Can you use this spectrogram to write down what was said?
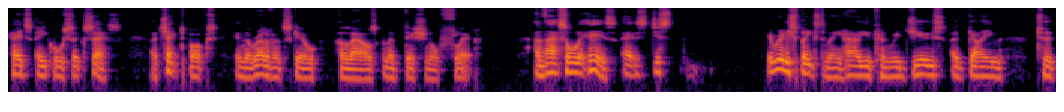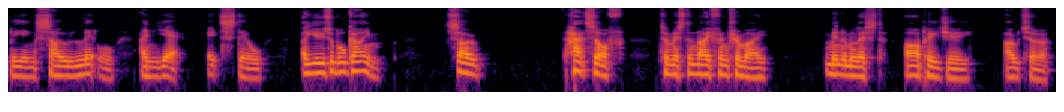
Heads equals success. A checked box in the relevant skill allows an additional flip. And that's all it is. It's just, it really speaks to me how you can reduce a game to being so little and yet it's still a usable game. So, hats off to Mr. Nathan Tremay, minimalist RPG auteur.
